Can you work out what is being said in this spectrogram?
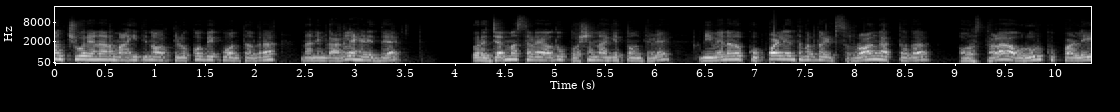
ಒಂಚೂರು ಏನಾದ್ರು ಮಾಹಿತಿ ನಾವು ತಿಳ್ಕೊಬೇಕು ಅಂತಂದ್ರೆ ನಾನು ನಿಮ್ಗೆ ಆಗಲೇ ಹೇಳಿದ್ದೆ. ಇವರ ಜನ್ಮಸ್ಥಳ ಯಾವುದು ಕ್ವಶನ್ ಆಗಿತ್ತು ಅಂತೇಳಿ. ನೀವೇನಾದ್ರು ಕುಪ್ಪಳ್ಳಿ ಅಂತ ಬರ್ತಾರೆ ಇಟ್ಸ್ ರಾಂಗ್ ಆಗ್ತದ. ಅವ್ರ ಸ್ಥಳ, ಅವ್ರ ಊರು ಕುಪ್ಪಳ್ಳಿ,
